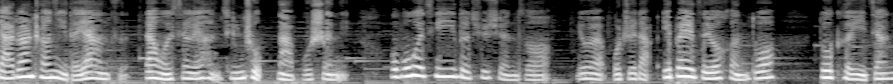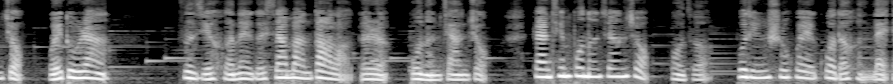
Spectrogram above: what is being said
假装成你的样子，但我心里很清楚，那不是你。我不会轻易的去选择，因为我知道一辈子有很多都可以将就，唯独让自己和那个相伴到老的人不能将就。感情不能将就，否则不仅是会过得很累，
